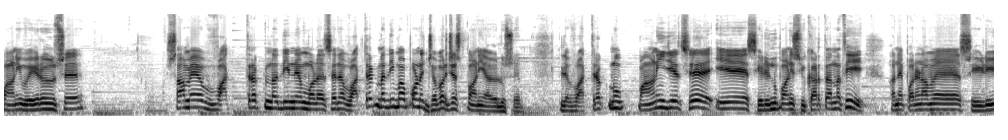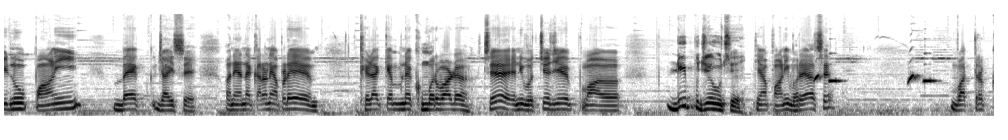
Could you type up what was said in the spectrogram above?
પાણી વહી રહ્યું છે. સામે વાત્રક નદીને મળે છે અને વાત્રક નદીમાં પણ જબરજસ્ત પાણી આવેલું છે. એટલે વાત્રકનું પાણી જે છે એ શેરડીનું પાણી સ્વીકારતા નથી અને પરિણામે શેરડીનું પાણી બેક જાય છે. અને એના કારણે આપણે ખેડા કેમ્પને ખુમરવાડ છે, એની વચ્ચે જે ડીપ જેવું છે, ત્યાં પાણી ભરાયા છે. વાત્રક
